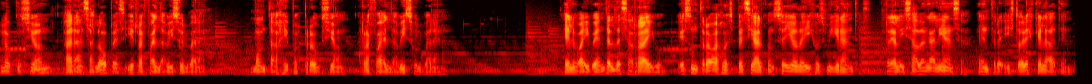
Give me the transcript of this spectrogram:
Locución, Aranza López y Rafael David Zulbarán. Montaje y postproducción, Rafael David Zulbarán. El vaivén del desarraigo es un trabajo especial con sello de hijos migrantes, realizado en alianza entre Historias que Laten,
